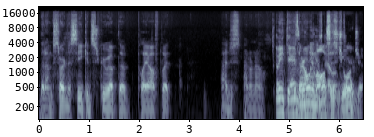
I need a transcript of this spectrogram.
that I'm starting to see could screw up the playoff, but I just I don't know I mean, Dan. because their only has loss is Bell, too. Georgia.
